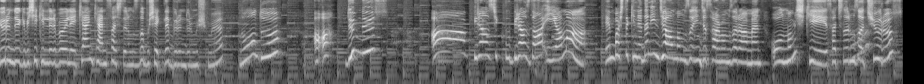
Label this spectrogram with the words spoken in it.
Göründüğü gibi şekilleri böyleyken kendi saçlarımızı da bu şekle büründürmüş mü? Ne oldu? Aa dümdüz. Aa birazcık bu biraz daha iyi ama en baştaki neden ince almamıza, ince sarmamıza rağmen olmamış ki? Saçlarımızı açıyoruz.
